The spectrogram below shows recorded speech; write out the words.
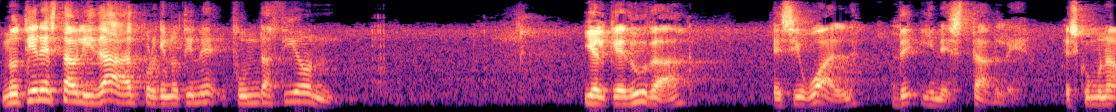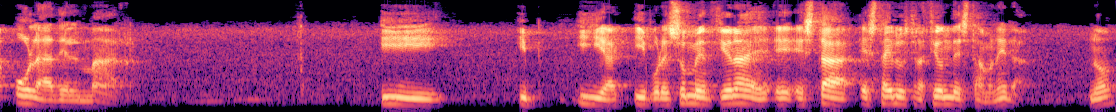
No tiene estabilidad porque no tiene fundación. Y el que duda es igual de inestable. Es como una ola del mar. Y y, por eso menciona eh, eh, esta, ilustración de esta manera, ¿no?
